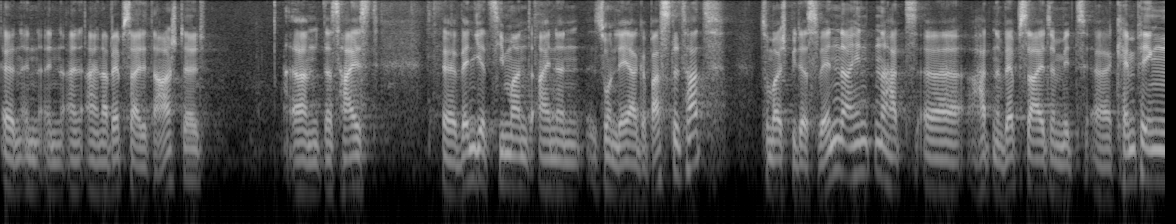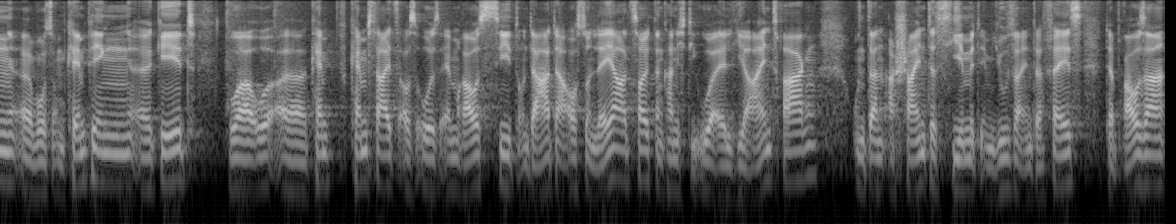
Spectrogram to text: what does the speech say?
äh, in, in, in, einer Webseite darstellt. Ähm, das heißt, äh, wenn jetzt jemand einen, so ein Layer gebastelt hat, zum Beispiel der Sven da hinten hat, äh, hat eine Webseite mit äh, Camping, äh, wo es um Camping äh, geht, wo er äh, Camp, Campsites aus OSM rauszieht und da hat er auch so ein Layer erzeugt, dann kann ich die URL hier eintragen und dann erscheint das hier mit im User Interface. Der Browser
